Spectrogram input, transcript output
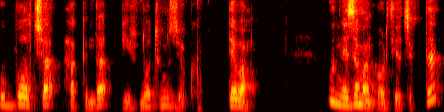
Bu bolça hakkında bir notumuz yok. Devam. Bu ne zaman ortaya çıktı?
